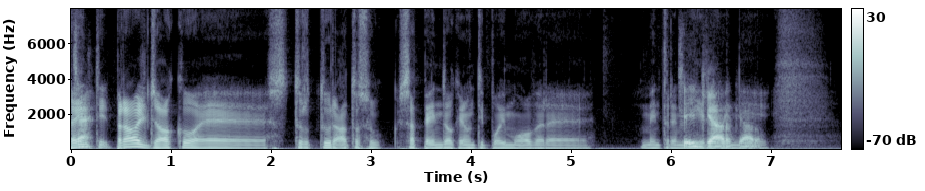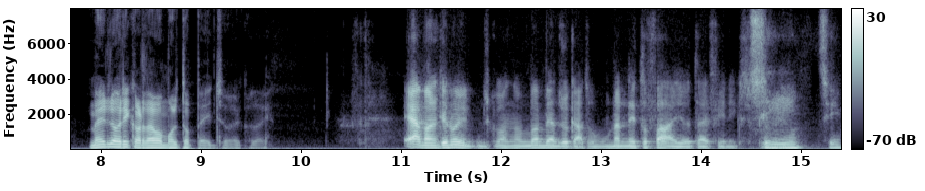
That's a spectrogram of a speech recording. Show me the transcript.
cioè. senti, però il gioco è strutturato su, sapendo che non ti puoi muovere mentre Sì, miri, chiaro, quindi chiaro. Me lo ricordavo molto peggio, ecco dai. Eh, ma anche noi quando abbiamo giocato un annetto fa io e te Phoenix. Sì, sì.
